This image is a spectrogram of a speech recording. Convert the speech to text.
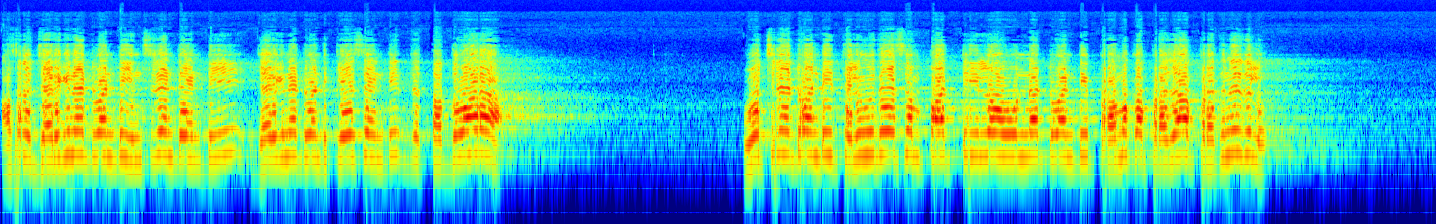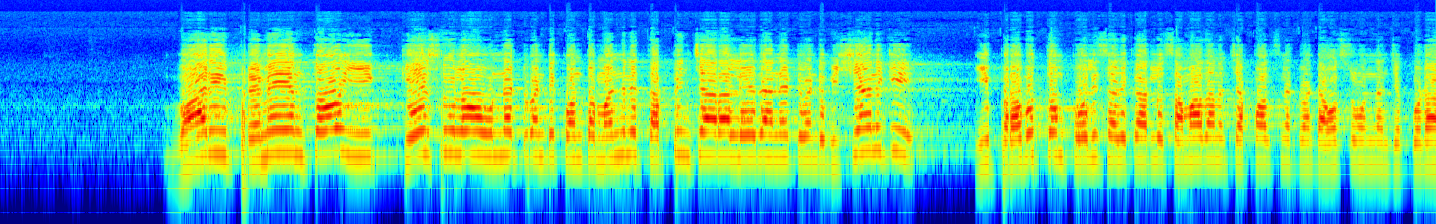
అసలు జరిగినటువంటి ఇన్సిడెంట్ ఏంటి? జరిగినటువంటి కేసు ఏంటి? తద్వారా వచ్చినటువంటి తెలుగుదేశం పార్టీలో ఉన్నటువంటి ప్రముఖ ప్రజా ప్రతినిధులు వారి ప్రమేయంతో ఈ కేసులో ఉన్నటువంటి కొంతమందిని తప్పించారా లేదా అనేటువంటి విషయానికి ఈ ప్రభుత్వం పోలీస్ అధికారులు సమాధానం చెప్పాల్సినటువంటి అవసరం ఉందని చెప్పి కూడా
